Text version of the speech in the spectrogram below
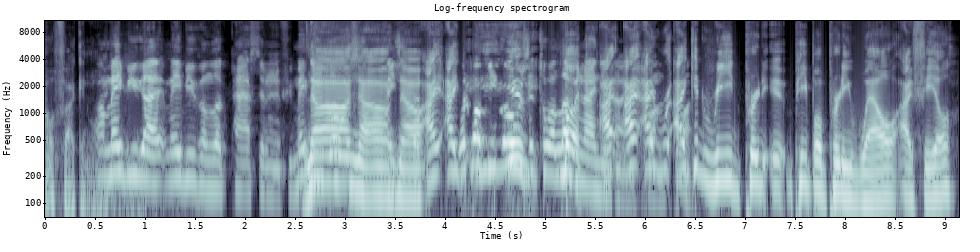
No fucking way. Well, maybe you got. Maybe you can look past it in a few. Maybe no, lowers no, no. I, I, What about if you- lowers it to look, $11.99? I, I, I, I could read pretty people pretty well. I feel,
